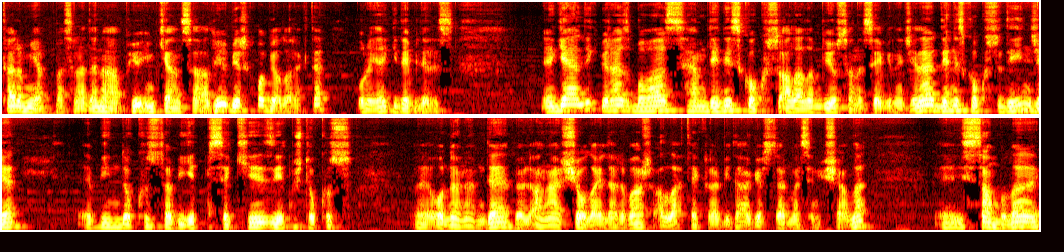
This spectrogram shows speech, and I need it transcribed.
tarım yapmasına da ne yapıyor? İmkan sağlıyor. Bir hobi olarak da buraya gidebiliriz. E, geldik biraz boğaz hem deniz kokusu alalım diyorsanız sevgiliciler. Deniz kokusu deyince e, 1978 79 e, o dönemde böyle anarşi olayları var. Allah tekrar bir daha göstermesin inşallah. E, İstanbul'a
